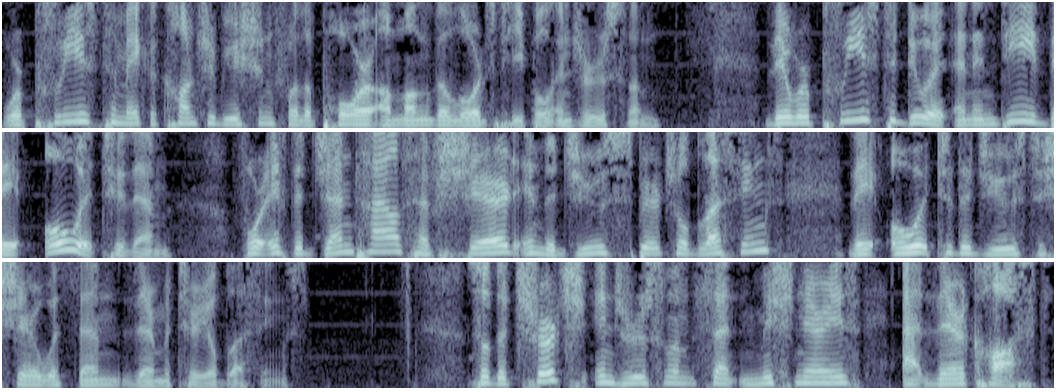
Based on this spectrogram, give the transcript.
were pleased to make a contribution for the poor among the Lord's people in Jerusalem. They were pleased to do it, and indeed they owe it to them. For if the Gentiles have shared in the Jews' spiritual blessings, they owe it to the Jews to share with them their material blessings. So the church in Jerusalem sent missionaries at their cost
